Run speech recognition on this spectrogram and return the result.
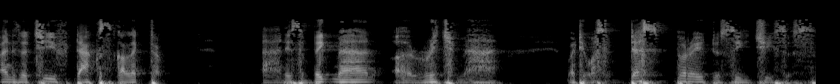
and is a chief tax collector. And he's a big man, a rich man. But he was desperate to see Jesus.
